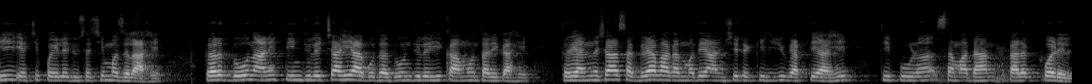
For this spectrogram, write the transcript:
ही याची पहिल्या दिवसाची मजल आहे. तर दोन आणि तीन जुलैच्याही अगोदर दोन जुलै ही कामून तारीख आहे. तर यांच्या सगळ्या भागांमध्ये ऐंशी टक्के ही जी व्याप्ती आहे ती पूर्ण समाधानकारक पडेल.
